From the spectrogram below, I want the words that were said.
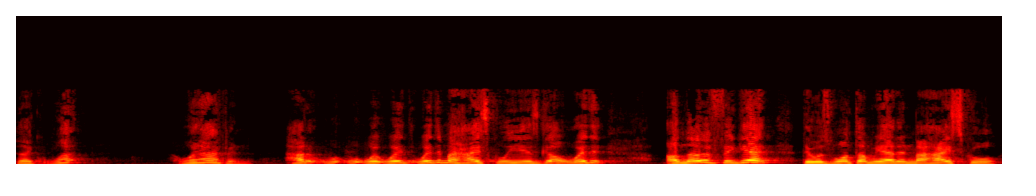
you're like, what? What happened? How did, where, where, where did my high school years go? Where did, I'll never forget, there was one time we had in my high school,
